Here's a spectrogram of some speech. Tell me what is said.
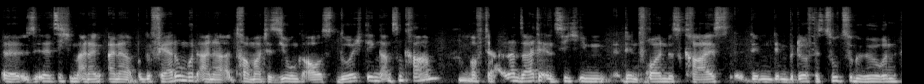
äh, setze ich ihm einer, einer Gefährdung und einer Traumatisierung aus durch den ganzen Kram. Mhm. Auf der anderen Seite entziehe ich ihm den Freundeskreis, dem, dem Bedürfnis zuzugehören,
